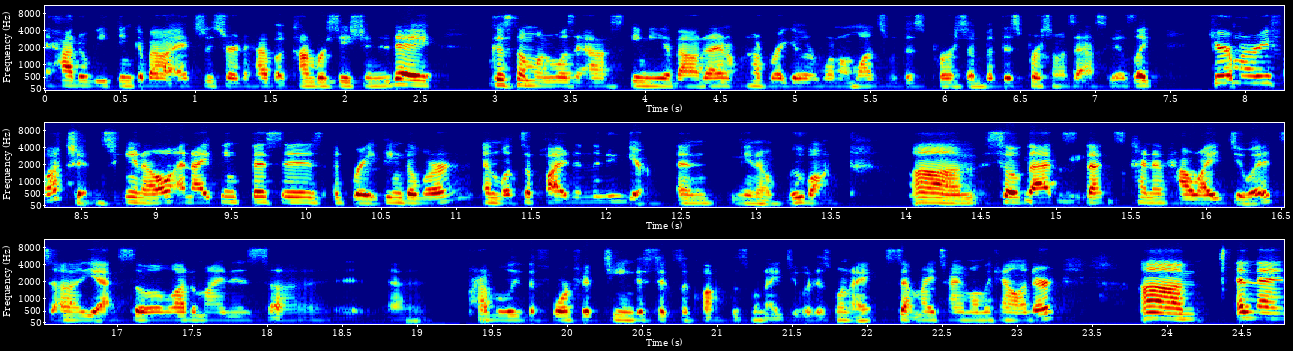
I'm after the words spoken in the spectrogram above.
how do we think about? Actually started to have a conversation today because someone was asking me about it. I don't have regular one-on-ones with this person, but this person was asking. I was like, here are my reflections, you know, and I think this is a great thing to learn and let's apply it in the new year and you know, move on. Um, so that's that's kind of how I do it. Uh, yeah, so a lot of mine is uh, uh, probably the 4:15 to 6 o'clock is when I do it. Is when I set my time on the calendar. Um, and then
